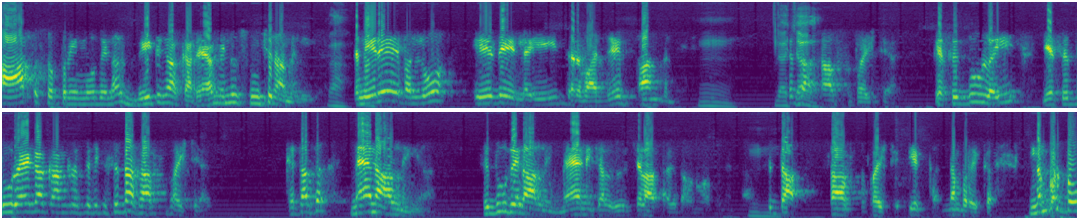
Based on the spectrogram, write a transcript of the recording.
ਆਪ ਸੁਪਰੀਮੋ ਦੇ ਨਾਲ ਮੀਟਿੰਗਾਂ ਕਰ ਰਿਹਾ। ਮੈਨੂੰ ਸੂਚਨਾ ਮਿਲੀ। ਮੇਰੇ ਵੱਲੋਂ ਇਹਦੇ ਲਈ ਦਰਵਾਜ਼ੇ ਬੰਦ ਨੇ। ਹੂੰ। ਸਿੱਧਾ ਅੱਛਾ। ਸਾਫ਼ ਸਪਸ਼ਟ ਹੈ ਕਿ ਸਿੱਧੂ ਲਈ ਜੇ ਸਿੱਧੂ ਰਹੇਗਾ ਕਾਂਗਰਸ ਦੇ ਵਿੱਚ ਸਿੱਧਾ ਸਾਫ਼ ਸਪਸ਼ਟ ਹੈ ਕਿ ਤਦ ਮੈਂ ਨਾਲ ਨਹੀਂ ਆ ਸਿੱਧੂ ਦੇ ਨਾਲ ਨਹੀਂ ਮੈਂ ਨਹੀਂ ਚੱਲ ਸਕਦਾ ਉਹਨੂੰ ਆਪਣੇ ਨਾਲ। ਸਿੱਧਾ ਸਾਫ਼ ਸਪਸ਼ਟ ਇੱਕ ਨੰਬਰ 1 ਨੰਬਰ 2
